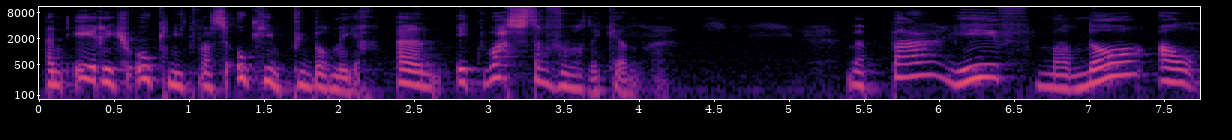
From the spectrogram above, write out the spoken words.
En Erich ook niet, was ook geen puber meer. En ik was er voor de kinderen. Mijn pa heeft Manon al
